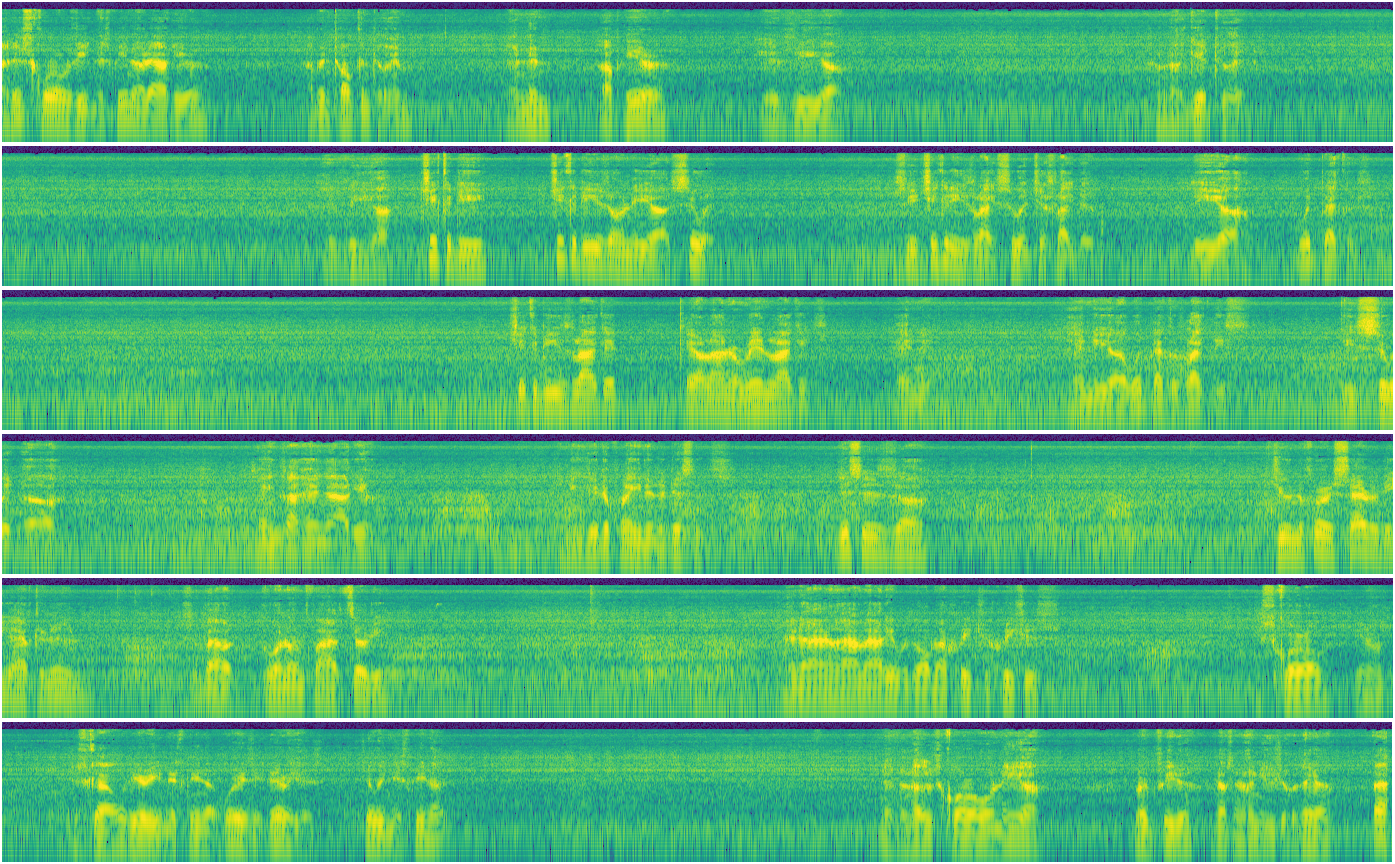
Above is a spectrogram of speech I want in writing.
Now this squirrel is eating his peanut out here. I've been talking to him. And then up here is the, uh, should I get to it, is the uh, chickadee, chickadees on the uh, suet. See, chickadees like suet just like the, the uh, woodpeckers. Chickadees like it, Carolina wren like it, and the, and the uh, woodpeckers like these these suet uh, things I hang out here. And you can hear the plane in the distance. This is uh, June the 1st, Saturday afternoon. It's about going on 5.30. And I, I'm out here with all my creature creatures. The squirrel, you know. This guy over here eating his peanut. Where is he? There he is. Still eating his peanut. There's another squirrel on the uh, bird feeder. Nothing unusual there. Ah.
